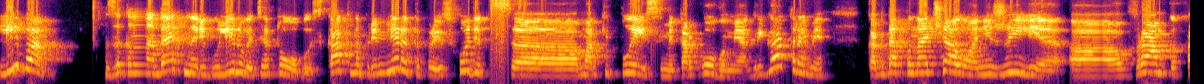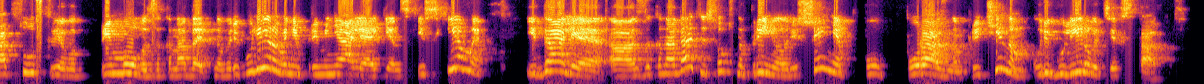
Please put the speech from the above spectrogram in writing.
либо законодательно регулировать эту область. Как, например, это происходит с а, маркетплейсами, торговыми агрегаторами – когда поначалу они жили э, в рамках отсутствия вот прямого законодательного регулирования, применяли агентские схемы, и далее э, законодатель, собственно, принял решение по, по разным причинам урегулировать их статус.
